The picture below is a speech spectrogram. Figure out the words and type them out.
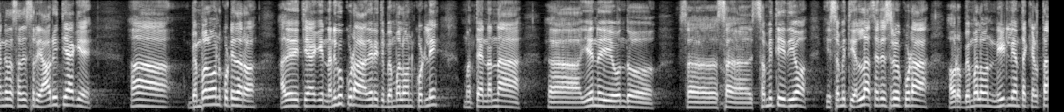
ಸಂಘದ ಸದಸ್ಯರು ಯಾವ ರೀತಿಯಾಗಿ ಬೆಂಬಲವನ್ನು ಕೊಟ್ಟಿದ್ದಾರೋ ಅದೇ ರೀತಿಯಾಗಿ ನನಗೂ ಕೂಡ ಅದೇ ರೀತಿ ಬೆಂಬಲವನ್ನು ಕೊಡಲಿ. ಮತ್ತು ನನ್ನ ಏನು ಈ ಒಂದು ಸಮಿತಿ ಇದೆಯೋ, ಈ ಸಮಿತಿ ಎಲ್ಲ ಸದಸ್ಯರಿಗೂ ಕೂಡ ಅವರು ಬೆಂಬಲವನ್ನು ನೀಡಲಿ ಅಂತ ಕೇಳ್ತಾ,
